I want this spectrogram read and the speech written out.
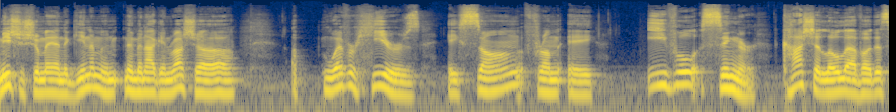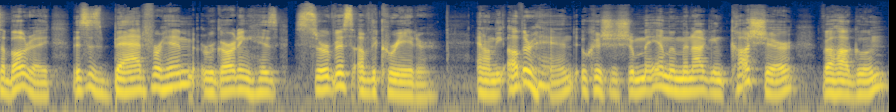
Misha Shomea Nagina Mimenag Rasha. Whoever hears a song from a evil singer, Kasha Lola Avodesabore, this is bad for him regarding his service of the Creator. And on the other hand, Ukashishomea Mimenagin Kasher Vahagun,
